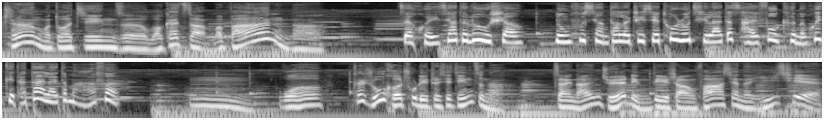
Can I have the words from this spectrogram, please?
这么多金子，我该怎么办呢？在回家的路上，农夫想到了这些突如其来的财富可能会给他带来的麻烦。嗯，我该如何处理这些金子呢？在男爵领地上发现的一切，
